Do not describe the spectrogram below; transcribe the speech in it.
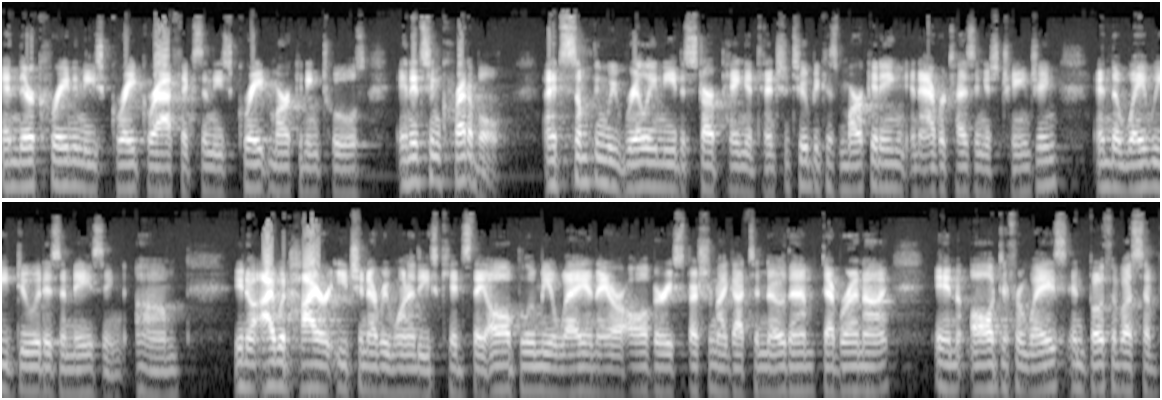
and they're creating these great graphics and these great marketing tools, and it's incredible. And it's something we really need to start paying attention to because marketing and advertising is changing, and the way we do it is amazing. Um, you know, I would hire each and every one of these kids. They all blew me away, and they are all very special. And I got to know them, Deborah and I, in all different ways. And both of us have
